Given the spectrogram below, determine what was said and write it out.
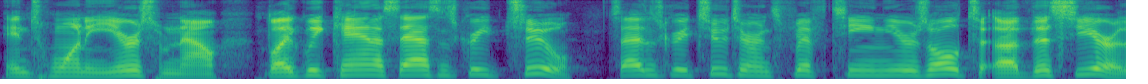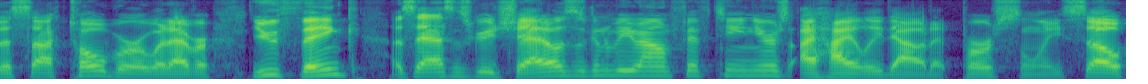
in 20 years from now, like we can Assassin's Creed 2? Assassin's Creed 2 turns 15 years old uh, this year, this October or whatever. You think Assassin's Creed Shadows is going to be around 15 years? I highly doubt it, personally. So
